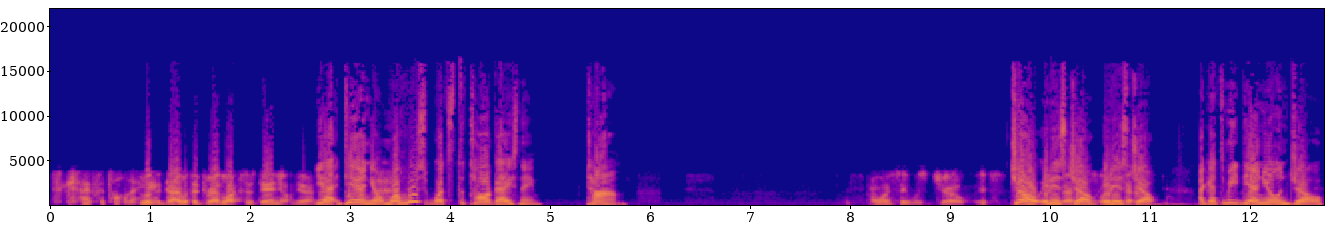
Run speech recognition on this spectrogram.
The guy with all the hair. the guy with the dreadlocks is Daniel. Yeah. Yeah, Daniel. Well, who's what's the tall guy's name? Tom. I want to say it was Joe. It's Joe. It is Joe. like It is of- Joe. I got to meet Daniel and Joe,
